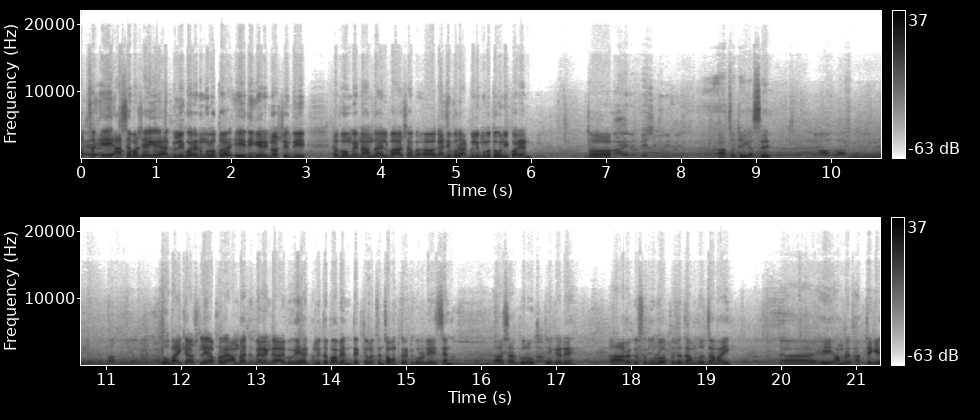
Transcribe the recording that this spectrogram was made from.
আচ্ছা এই আশেপাশে এই হাটগুলি করেন মূলত এইদিকে নরসিংদী এবং নান্দাইল বা গাজীপুর হাটগুলি মূলত উনি করেন। তো আচ্ছা ঠিক আছে। তো বাইকে আসলে আপনারা আমরা মেরেঙ্গা এবং এই হাটগুলিতে পাবেন দেখতে পাচ্ছেন চমৎকার একটা গরু নিয়ে এসেছেন সার গরু। তো এখানে আরও কিছু গরু আপনাদের দাম দর জানাই এই আমরা হাট থেকে।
